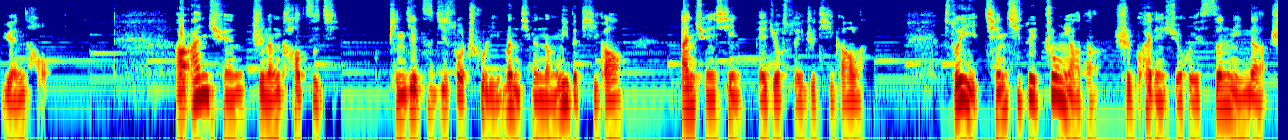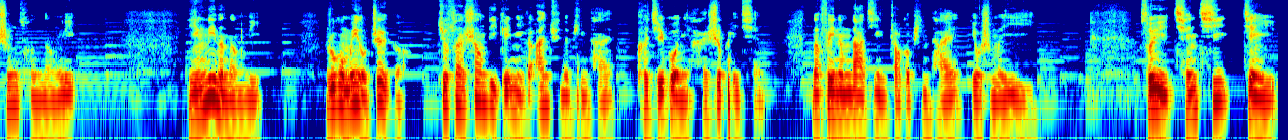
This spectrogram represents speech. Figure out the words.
源头，而安全只能靠自己，凭借自己所处理问题的能力的提高，安全性也就随之提高了。所以前期最重要的是快点学会森林的生存能力、盈利的能力。如果没有这个，就算上帝给你一个安全的平台，可结果你还是赔钱，那费那么大劲找个平台有什么意义？所以前期建议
